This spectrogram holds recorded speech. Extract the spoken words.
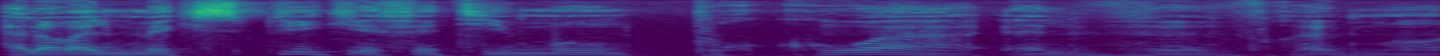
Alors elle m'explique effectivement pourquoi elle veut vraiment.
